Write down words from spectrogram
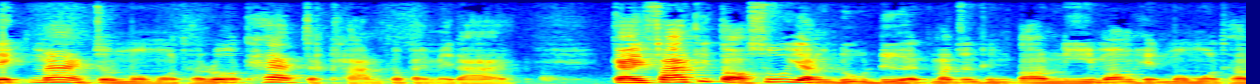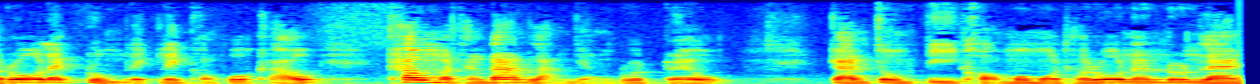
เล็กมากจนโมโมทาโร่แทบจะคลานเข้าไปไม่ได้ ไก่ฟ้าที่ต่อสู้อย่างดุเดือดมาจนถึงตอนนี้มองเห็นโมโมทาโร่และกลุ่มเล็กๆ ของพวกเขาเข้ามาทางด้านหลังอย่างรวดเร็ว การโจมตีของโมโมทาโร่นั้นรุนแรง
